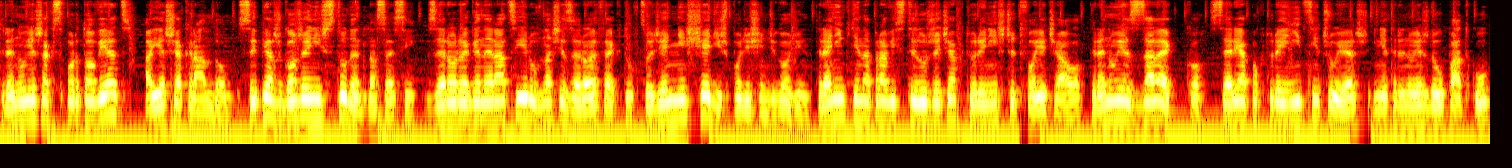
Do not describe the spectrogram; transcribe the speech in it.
Trenujesz jak sportowiec, a jesz jak random. Sypiasz gorzej niż student na sesji. Zero regeneracji równa się zero efektów. Codziennie siedzisz po 10 godzin. Trening nie naprawi stylu życia, który niszczy twoje ciało. Trenujesz za lekko. Seria, po której nic nie czujesz i nie trenujesz do upadku,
